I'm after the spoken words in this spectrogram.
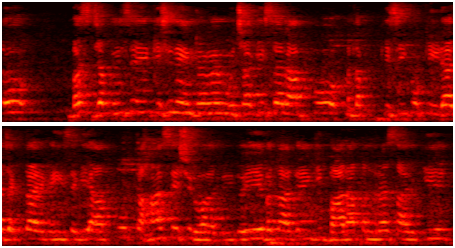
तो बस जब इनसे किसी ने इंटरव्यू में पूछा कि, सर, आपको मतलब किसी को कीड़ा जगता है कहीं से कि आपको कहाँ से शुरुआत हुई? तो ये बताते हैं कि 12-15 साल की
